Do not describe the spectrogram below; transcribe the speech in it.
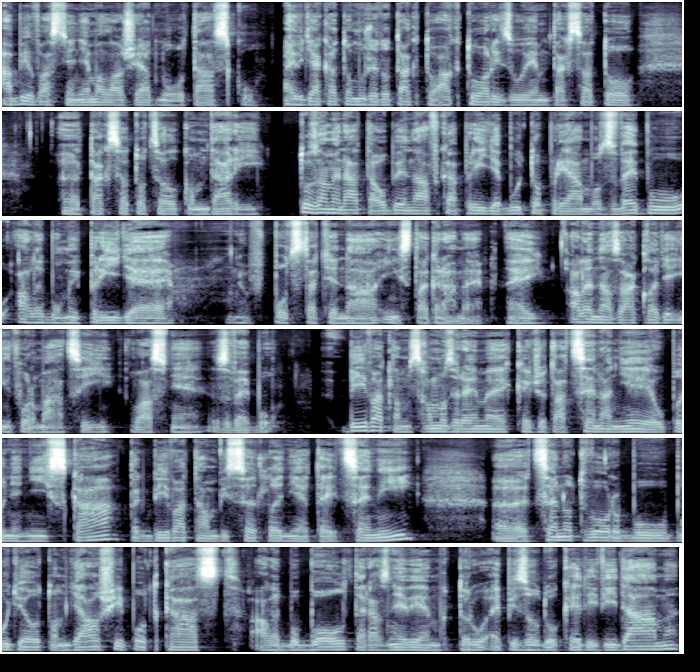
aby vlastne nemala žiadnu otázku. Aj vďaka tomu, že to takto aktualizujem, tak sa to, e, tak sa to celkom darí. To znamená, tá objednávka príde buď to priamo z webu, alebo mi príde v podstate na Instagrame, hej, ale na základe informácií vlastne z webu. Býva tam samozrejme, keďže tá cena nie je úplne nízka, tak býva tam vysvetlenie tej ceny. E, cenotvorbu bude o tom ďalší podcast, alebo bol, teraz neviem, ktorú epizódu kedy vydám.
